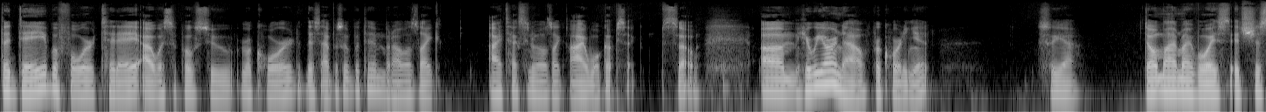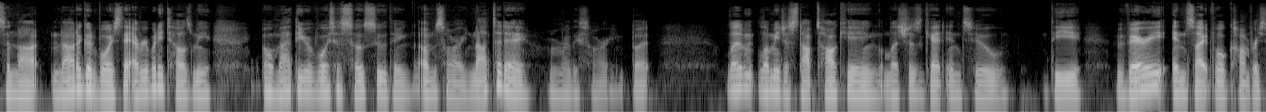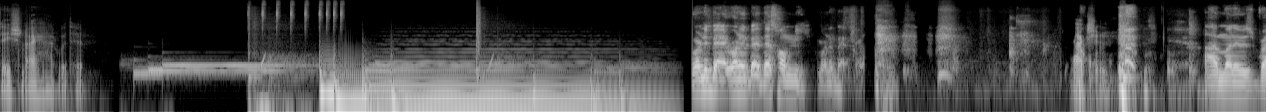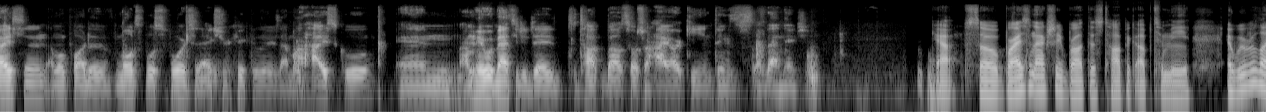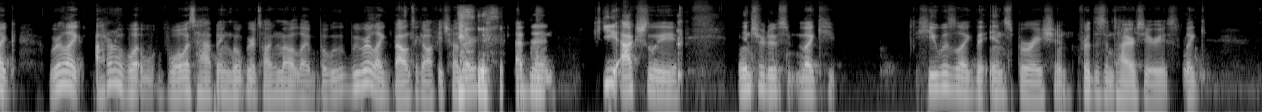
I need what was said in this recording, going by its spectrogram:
the day before today, I was supposed to record this episode with him, but I was like, I texted him, I was like, I woke up sick. So, um, here we are now recording it. So, yeah. Don't mind my voice. It's just a not not a good voice that Everybody tells me, "Oh, Matthew, your voice is so soothing." I'm sorry. Not today. I'm really sorry. But let let me just stop talking. Let's just get into the very insightful conversation I had with him. Running back, running back. That's on me. Running back. Action. Hi, my name is Bryson. I'm a part of multiple sports and extracurriculars at my high school, and I'm here with Matthew today to talk about social hierarchy and things of that nature. Yeah. So Bryson actually brought this topic up to me, and we were like, we were like, I don't know what what was happening, what we were talking about, like, but we, we were like bouncing off each other, and then he actually introduced, like, he, he was like the inspiration for this entire series. Like,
